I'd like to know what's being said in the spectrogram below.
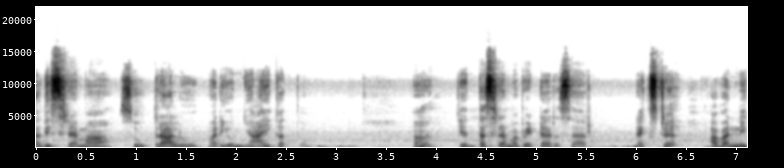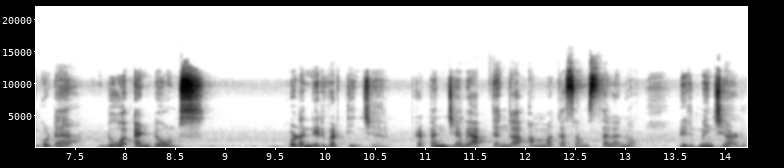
అది శ్రమ సూత్రాలు మరియు న్యాయకత్వం. ఎంత శ్రమ పెట్టారు సార్? నెక్స్ట్ అవన్నీ కూడా డూ అండ్ డోంట్స్ కూడా నిర్వర్తించారు. ప్రపంచవ్యాప్తంగా అమ్మక సంస్థలను నిర్మించాడు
